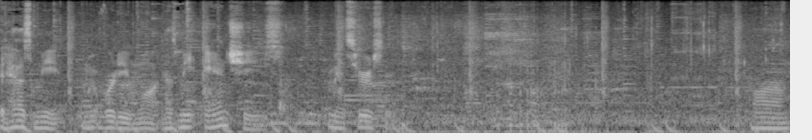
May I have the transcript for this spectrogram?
It has meat. What where do you want? It has meat and cheese. I mean, seriously. Um,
